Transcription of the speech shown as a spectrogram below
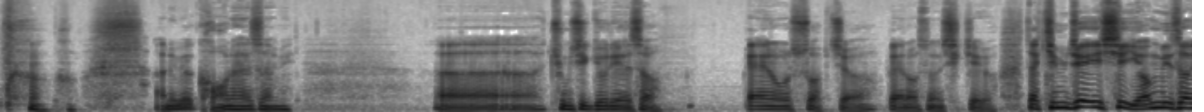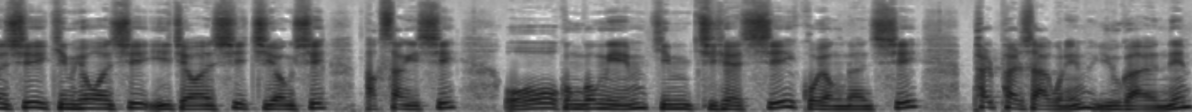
아니, 왜 건해삼이, 어, 중식 요리에서 빼놓을 수 없죠. 빼놓을 수 없는 식재료. 자, 김재희 씨, 연미선 씨, 김효원 씨, 이재환 씨, 지영 씨, 박상희 씨, 5500님, 김지혜 씨, 고영란 씨, 8849님, 유가연님,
